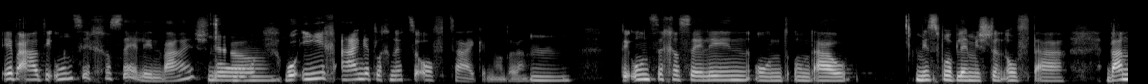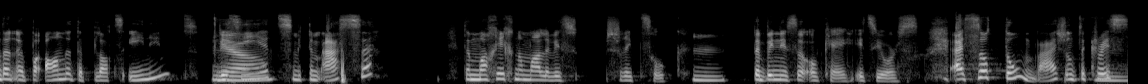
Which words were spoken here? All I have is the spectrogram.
eben auch die unsichere Selin, weißt du, wo, Ja. wo ich eigentlich nicht so oft zeige, oder? Mm. die unsichere Selin und, und auch mein Problem ist dann oft auch, wenn dann jemand anderes den Platz einnimmt, wie Ja. sie jetzt mit dem Essen, dann mache ich normalerweise einen Schritt zurück. Mm. Dann bin ich so, okay, it's yours. Es ist so dumm, weißt du? Und der Chris,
